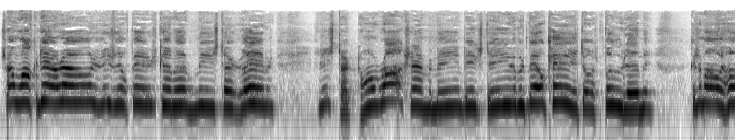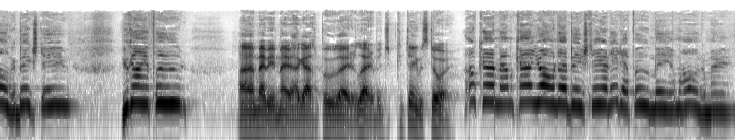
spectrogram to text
So I'm walking down the road, and these little fish come up to me and start laughing. And they start throwing rocks at me, man, Big Steve. It would be okay to throw some food at me, because I'm always hungry, Big Steve. You got any food? Uh, maybe, maybe I got some food later, later, but continue with the story. Okay, man, I'm kind of you on that Big Steve. I need that food, man. I'm hungry, man.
